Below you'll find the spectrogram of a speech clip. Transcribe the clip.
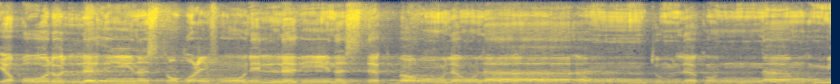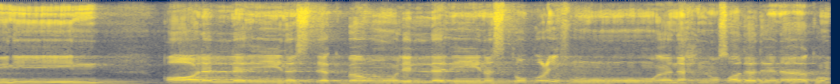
يقول الذين استضعفوا للذين استكبروا لولا أنتم لكنا مؤمنين. قال الذين استكبروا للذين استضعفوا أنحن صددناكم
